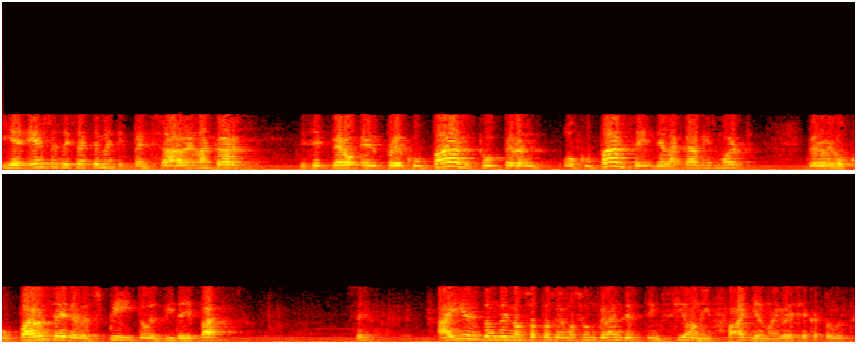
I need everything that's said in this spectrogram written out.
Y eso es exactamente pensar en la carne. Dice, pero el preocupar, pero el ocuparse de la carne es muerte pero el ocuparse del espíritu es vida y paz. Ahí es donde nosotros vemos una gran distinción y falla en la Iglesia Católica.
